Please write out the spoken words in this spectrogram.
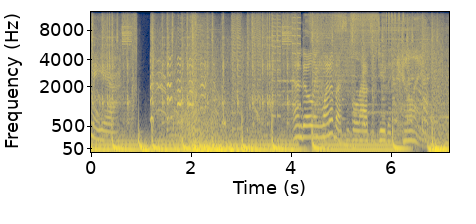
me here. and only one of us is allowed to do the killing.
